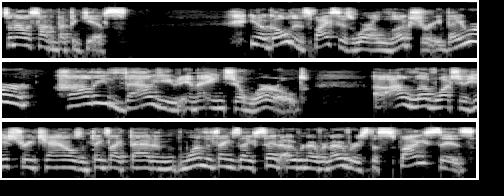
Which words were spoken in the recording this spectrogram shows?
So now let's talk about the gifts. You know, gold and spices were a luxury. They were highly valued in the ancient world uh, I love watching history channels and things like that. And one of the things they've said over and over and over is the spices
